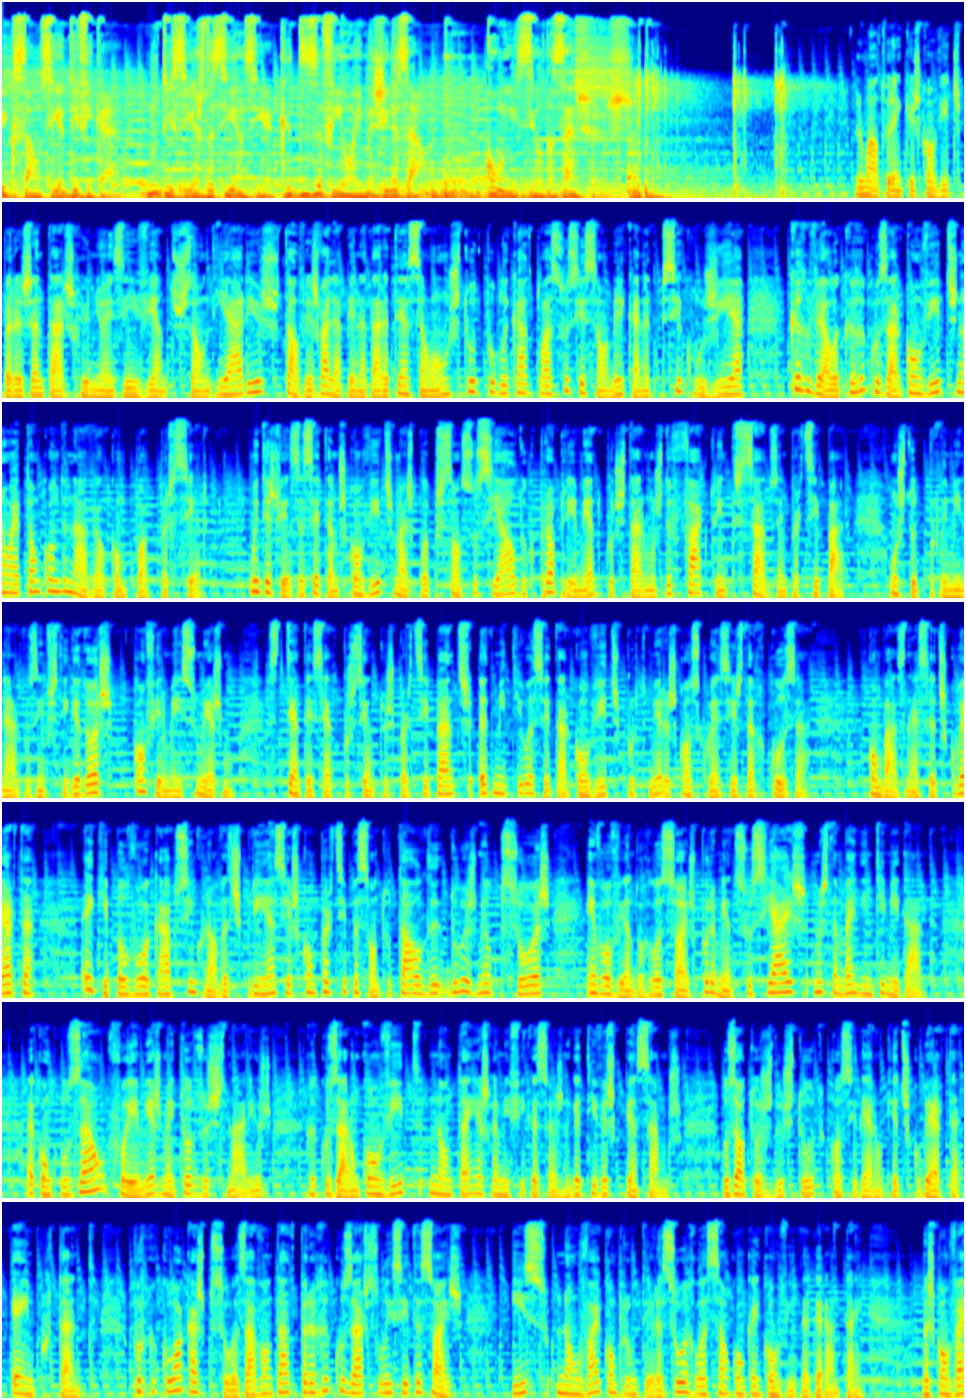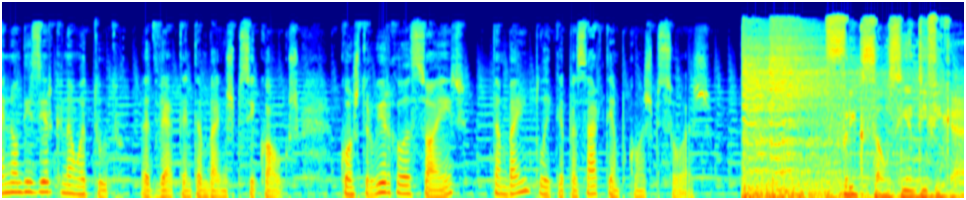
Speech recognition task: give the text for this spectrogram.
Fricção Científica. Notícias da ciência que desafiam a imaginação. Com Isilda Sanches. Numa altura em que os convites para jantares, reuniões e eventos são diários, talvez valha a pena dar atenção a um estudo publicado pela Associação Americana de Psicologia que revela que recusar convites não é tão condenável como pode parecer. Muitas vezes aceitamos convites mais pela pressão social do que propriamente por estarmos de facto interessados em participar. Um estudo preliminar dos investigadores confirma isso mesmo. 77% dos participantes admitiu aceitar convites por temer as consequências da recusa. Com base nessa descoberta, a equipa levou a cabo cinco novas experiências com participação total de 2 mil pessoas, envolvendo relações puramente sociais, mas também de intimidade. A conclusão foi a mesma em todos os cenários. Recusar um convite não tem as ramificações negativas que pensamos. Os autores do estudo consideram que a descoberta é importante porque coloca as pessoas à vontade para recusar solicitações. Isso não vai comprometer a sua relação com quem convida, garantem. Mas convém não dizer que não a tudo, advertem também os psicólogos. Construir relações também implica passar tempo com as pessoas. Fricção Científica.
